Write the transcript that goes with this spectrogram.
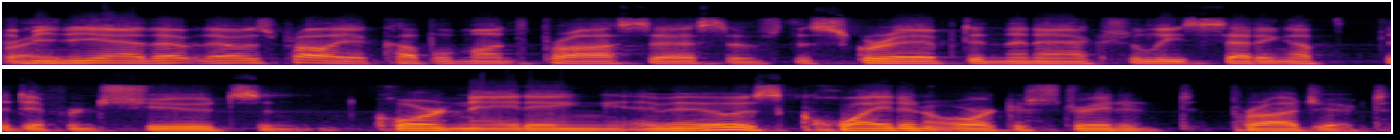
I mean, yeah, that, that was probably a couple month process of the script and then actually setting up the different shoots and coordinating. I mean, it was quite an orchestrated project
